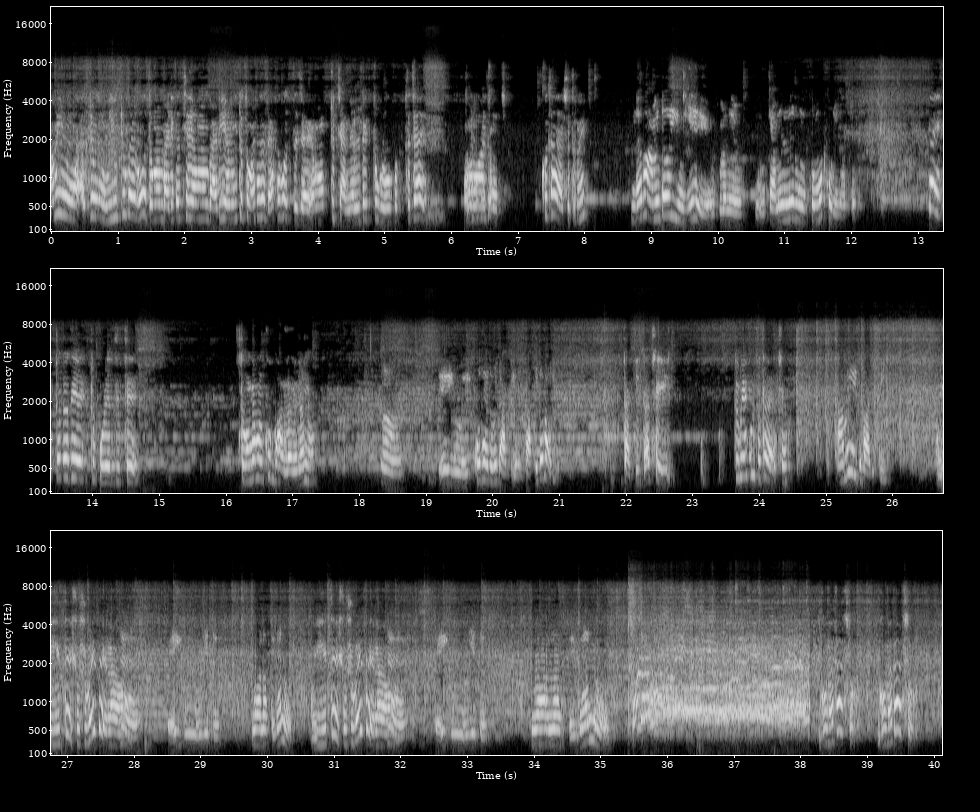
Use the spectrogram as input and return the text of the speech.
আমি একজন ইউটিউবার গো তোমার বাড়ির কাছে আমার বাড়ি। আমি তো তোমার সাথে দেখা করতে চাই। আমার একটু চ্যানেলটা একটু গ্রো করতে চাই। কোথায় আছো তুমি? দেখো আমি তো ওই ইয়ে মানে চ্যানেলের প্রমোট করি না তো। না একটু যদি একটু করে দিতে। তোমাকে আমার খুব ভালো লাগে জানো? হ্যাঁ, এই এই কোথায় তুমি টাকি টাকিটা বাড়ি? টাকির কাছেই। তুমি এখন কোথায় আছো? আমি এই তো বাড়িতেই। ওই ইয়েতে শ্বশুরবাড়িতে? না? হ্যাঁ এই ইয়েতে ঘনাতে কেন ওই ইয়েতে শ্বশুরবাড়িতে? না? হ্যাঁ এই ইয়েতে ঘনাতে কেন গোনাতে আছো গোনাতে আছো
